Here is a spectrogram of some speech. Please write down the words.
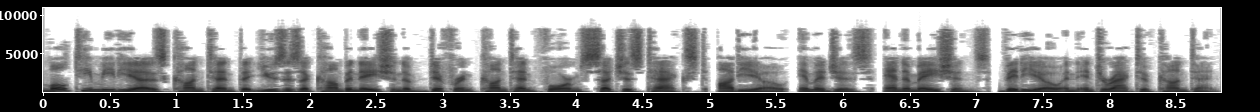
Multimedia is content that uses a combination of different content forms such as text, audio, images, animations, video and interactive content.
